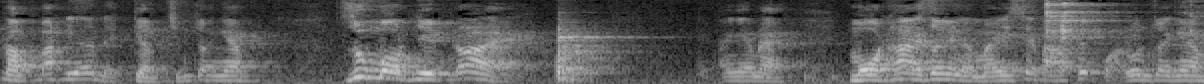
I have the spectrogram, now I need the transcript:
đập bát đĩa để kiểm chứng cho anh em. Dùng một nhịp nó này anh em này, một, hai giây là máy sẽ báo kết quả luôn cho anh em.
